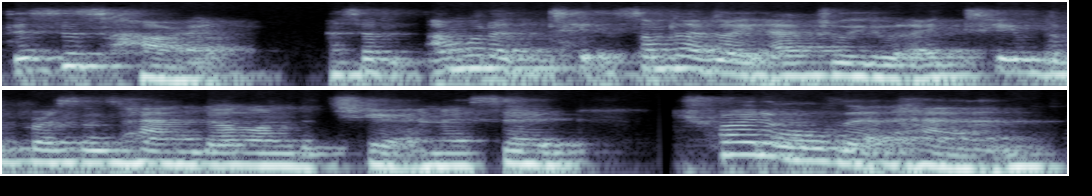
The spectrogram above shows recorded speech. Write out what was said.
This is hard. I said, I'm going to, sometimes I actually do it. I tape the person's hand down on the chair and I said, try to move that hand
